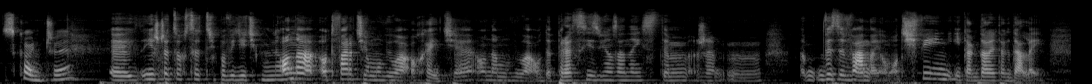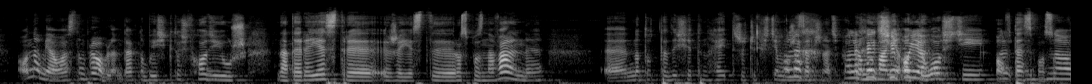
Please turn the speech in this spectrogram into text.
skończy. Y, Jeszcze co chcę Ci powiedzieć, No. ona otwarcie mówiła o hejcie, ona mówiła o depresji związanej z tym, że mm, wyzywano ją od świń i tak dalej, i tak dalej. Ona miała z tym problem, tak? No bo jeśli ktoś wchodzi już na te rejestry, że jest y, rozpoznawalny, e, no to wtedy się ten hejt rzeczywiście może Ale- zaczynać. ale Promowanie otyłości, o, w ten sposób. No,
